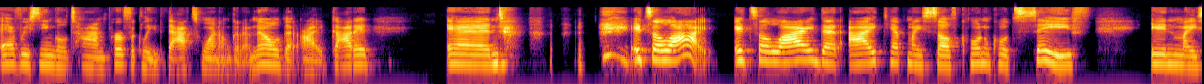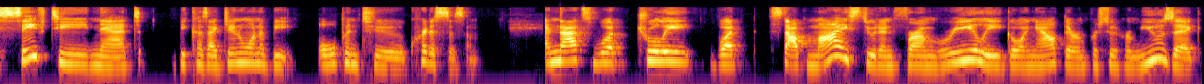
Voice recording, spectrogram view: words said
every single time perfectly, that's when I'm going to know that I got it. And it's a lie. It's a lie that I kept myself, quote unquote, safe in my safety net because I didn't want to be open to criticism. And that's what truly what stopped my student from really going out there and pursue her music,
